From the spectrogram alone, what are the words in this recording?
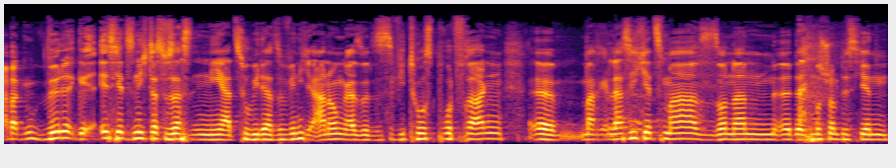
Aber würde, ist jetzt nicht, dass du sagst, nee, Azubi, der hat so wenig Ahnung, also das ist wie Toastbrotfragen, äh, mach, lass ich jetzt mal, sondern äh, das muss schon ein bisschen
